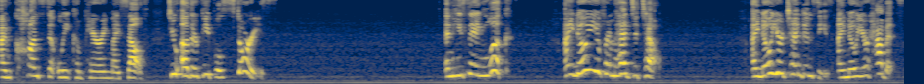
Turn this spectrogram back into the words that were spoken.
I'm constantly comparing myself to other people's stories. And he's saying, Look, I know you from head to toe. I know your tendencies. I know your habits.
